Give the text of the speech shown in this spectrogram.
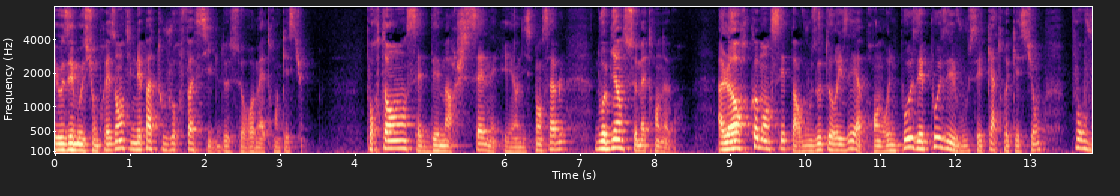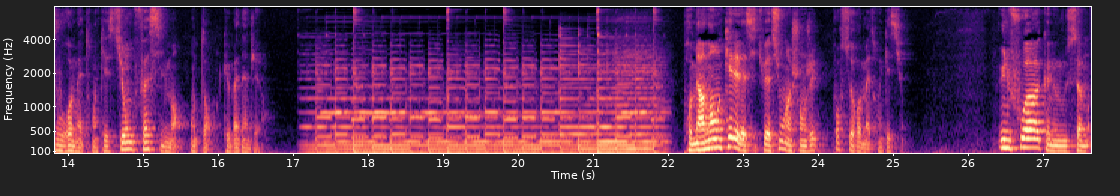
et aux émotions présentes, il n'est pas toujours facile de se remettre en question. Pourtant, cette démarche saine et indispensable doit bien se mettre en œuvre. Alors commencez par vous autoriser à prendre une pause et posez-vous ces quatre questions pour vous remettre en question facilement en tant que manager. Premièrement, quelle est la situation à changer pour se remettre en question? Une fois que nous nous sommes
